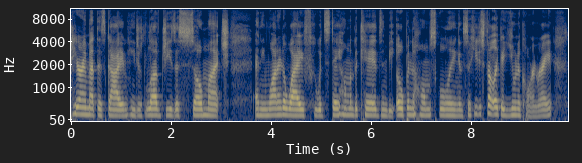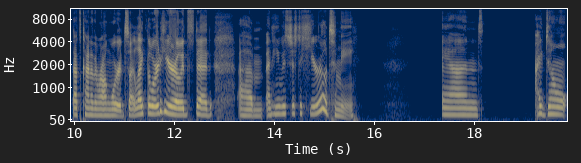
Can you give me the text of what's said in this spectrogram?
here I met this guy, and he just loved Jesus so much. And he wanted a wife who would stay home with the kids and be open to homeschooling. And so he just felt like a unicorn, right? That's kind of the wrong word. So I like the word hero instead. Um, and he was just a hero to me and I don't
